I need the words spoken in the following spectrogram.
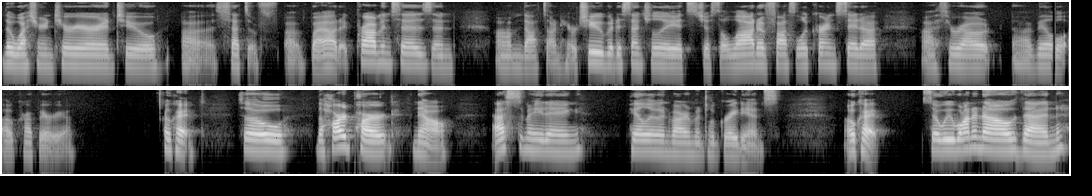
the Western Interior into uh, sets of biotic provinces, and um, that's on here too. But essentially, it's just a lot of fossil occurrence data uh, throughout uh, available outcrop area. Okay, so the hard part now, estimating paleoenvironmental gradients. Okay, so we want to know then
